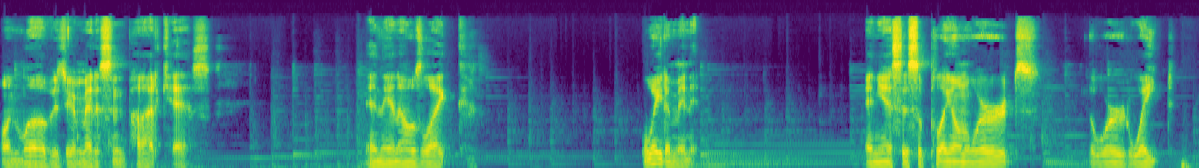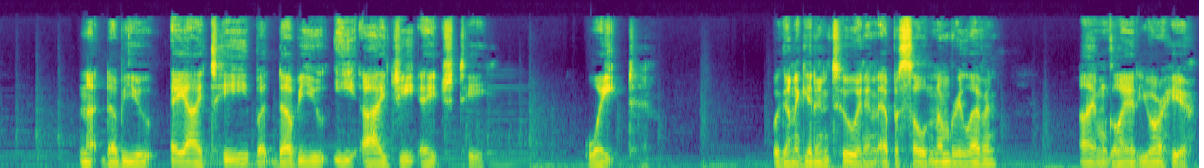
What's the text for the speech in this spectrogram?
on Love is Your Medicine podcast? And then I was like, wait a minute. And yes, it's a play on words, the word wait, not W A I T, but W E I G H T. Wait. We're going to get into it in episode number 11. I am glad you are here.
